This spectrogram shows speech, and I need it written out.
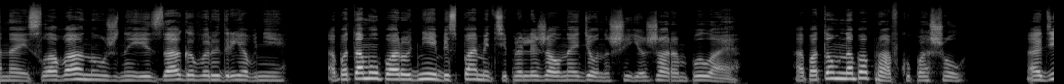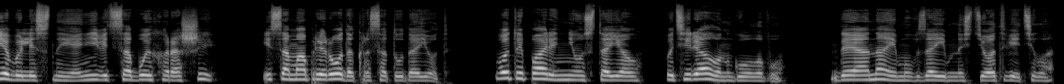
она и слова нужные, и заговоры древние, а потому пару дней без памяти пролежал найденыш ее жаром пылая. А потом на поправку пошел. А девы лесные, они ведь собой хороши, и сама природа красоту дает. Вот и парень не устоял, потерял он голову. Да и она ему взаимностью ответила.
